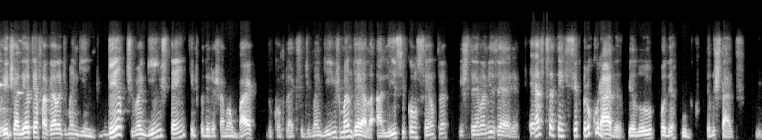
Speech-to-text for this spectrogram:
O Rio de Janeiro tem a favela de Manguinhos. Dentro de Manguinhos tem, que a gente poderia chamar um bar do complexo de Manguinhos, Mandela. Ali se concentra extrema miséria. Essa tem que ser procurada pelo poder público, pelo Estado e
